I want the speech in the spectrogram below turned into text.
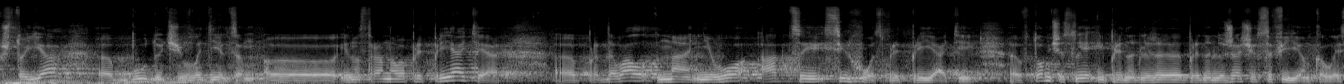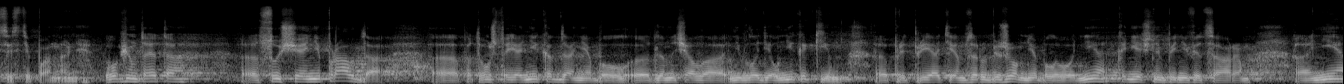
что я, э, будучи владельцем э, иностранного предприятия, э, продавал на него акции сельхозпредприятий, э, в том числе и принадлеж- принадлежащих Софиенко Лесе Степановне. В общем-то, это э, сущая неправда, потому что я никогда не был, для начала не владел никаким предприятием за рубежом, не был его ни конечным бенефициаром, ни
